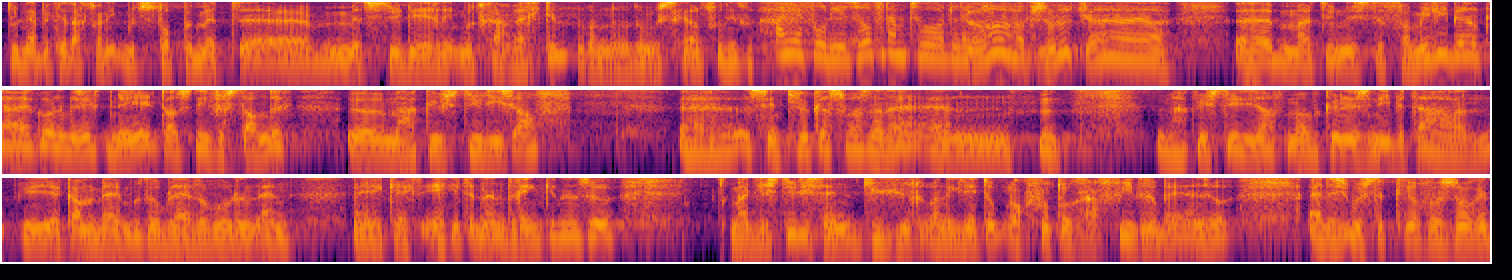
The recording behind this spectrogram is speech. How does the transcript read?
toen heb ik gedacht, van, ik moet stoppen met, eh, met studeren. Ik moet gaan werken, want er moest geld verdienen. Ah, jij voelde je zo verantwoordelijk. Ja, absoluut. Ja, ja, ja. Eh, maar toen is de familie bij elkaar gekomen en gezegd: nee, dat is niet verstandig. Eh, maak uw studies af. Eh, Sint-Lucas was dat, hè. En, maak uw studies af, maar we kunnen ze niet betalen. Je kan bij moeder blijven wonen en, en je krijgt eten en drinken en zo. Maar die studies zijn duur, want ik deed ook nog fotografie erbij en zo. En dus moest ik ervoor zorgen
